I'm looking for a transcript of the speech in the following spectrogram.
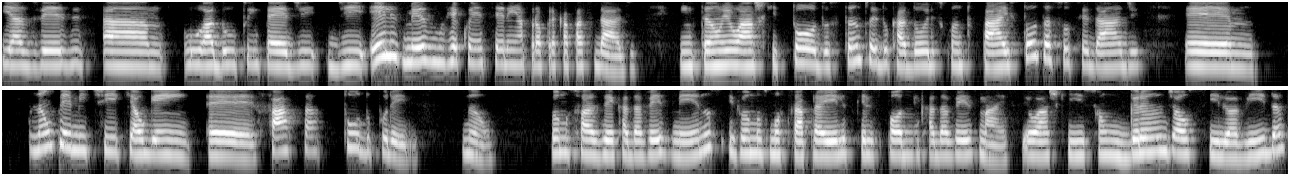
E às vezes ah, o adulto impede de eles mesmos reconhecerem a própria capacidade. Então, eu acho que todos, tanto educadores quanto pais, toda a sociedade, é, não permitir que alguém é, faça tudo por eles. Não. Vamos fazer cada vez menos e vamos mostrar para eles que eles podem cada vez mais. Eu acho que isso é um grande auxílio à vida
